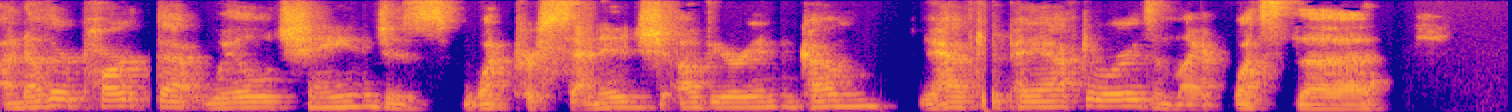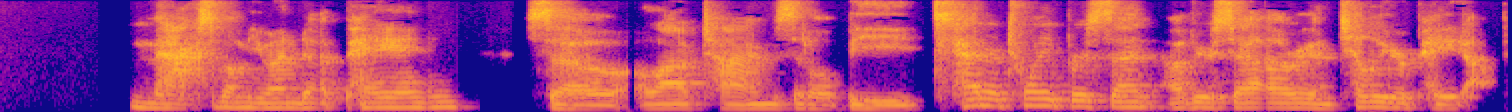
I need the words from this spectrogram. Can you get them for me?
Another part that will change is what percentage of your income you have to pay afterwards, and like what's the maximum you end up paying. So, a lot of times it'll be 10 or 20% of your salary until you're paid up,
